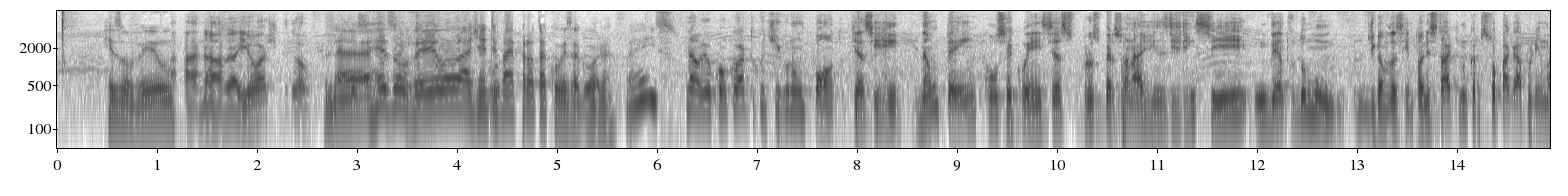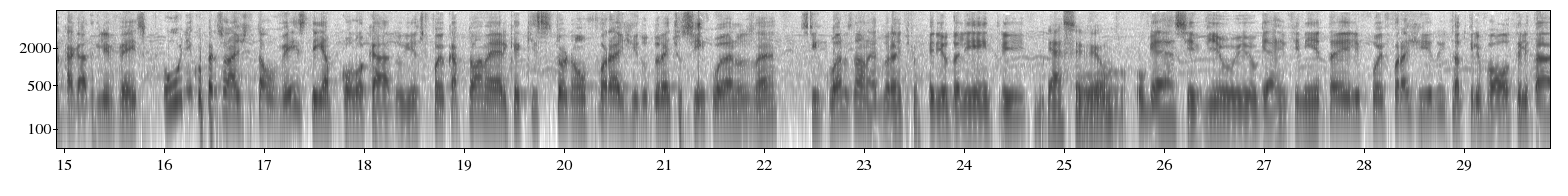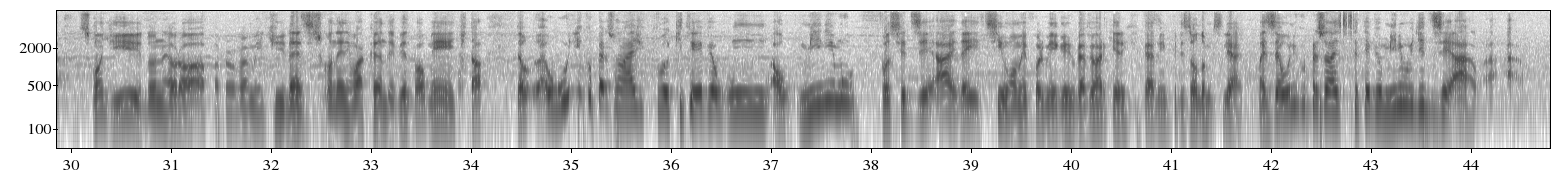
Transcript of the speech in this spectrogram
Resolveu. Ah, não, aí eu acho que não. É, resolveu, a gente vai pra outra coisa agora. É isso. Não, eu concordo contigo num ponto, que assim, não tem consequências pros personagens em si dentro do mundo. Digamos assim, Tony Stark nunca precisou pagar por nenhuma cagada que ele fez. O único personagem que talvez tenha colocado isso foi o Capitão América, que se tornou um foragido durante os cinco anos, né? Cinco anos não, né? Durante o período ali entre Guerra Civil. O, o, Guerra Civil e o Guerra Infinita, ele foi foragido, e tanto que ele volta, ele tá escondido na Europa, provavelmente, né? Se escondendo em Wakanda eventualmente e tal. Então, é o único personagem que, teve algum, ao mínimo, você dizer, ah, e daí sim, o Homem-Formiga e o Gavião Arqueiro que ficaram em prisão domiciliar. Mas é o único personagem que você teve o mínimo de dizer, ah,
